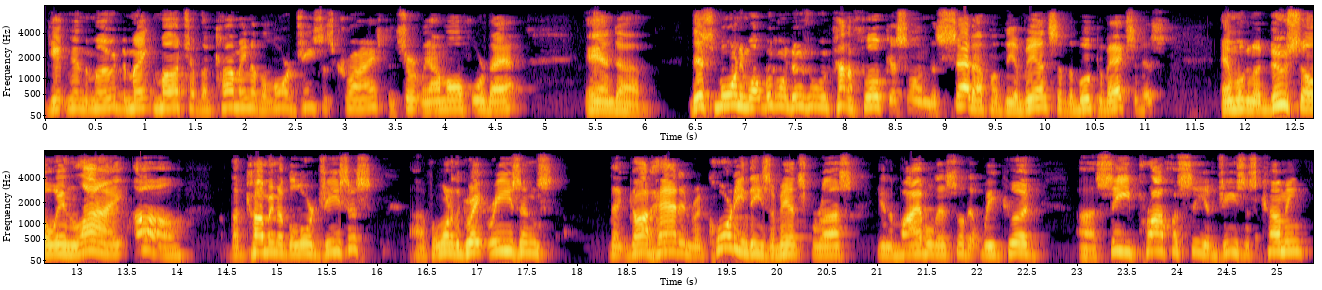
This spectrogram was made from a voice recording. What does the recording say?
getting in the mood to make much of the coming of the Lord Jesus Christ. And certainly I'm all for that. And uh, this morning, what we're going to do is we're going to kind of focus on the setup of the events of the book of Exodus, and we're going to do so in light of the coming of the Lord Jesus. Uh, for one of the great reasons that God had in recording these events for us in the Bible is so that we could uh, see prophecy of Jesus coming.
